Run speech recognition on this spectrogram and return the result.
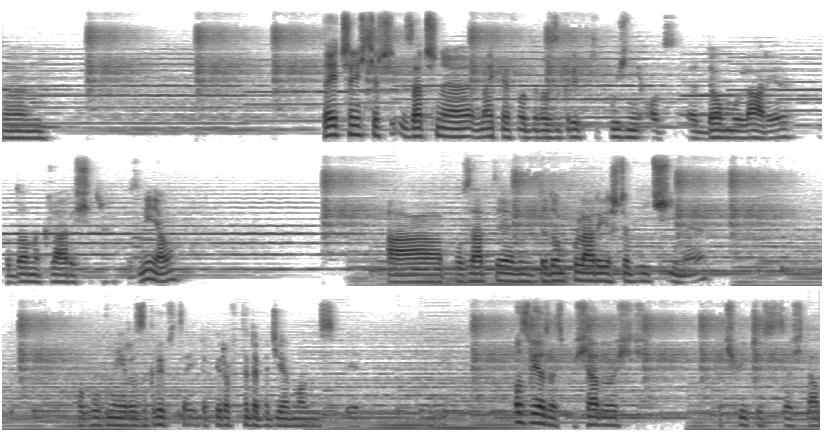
Em, w tej części zacznę najpierw od rozgrywki, później od e, domu Lary, bo domek Lary się trochę zmieniał. A poza tym do domku Lary jeszcze wrócimy po głównej rozgrywce i dopiero wtedy będziemy mogli sobie pozwiedzać posiadłość, poćwiczyć coś tam.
